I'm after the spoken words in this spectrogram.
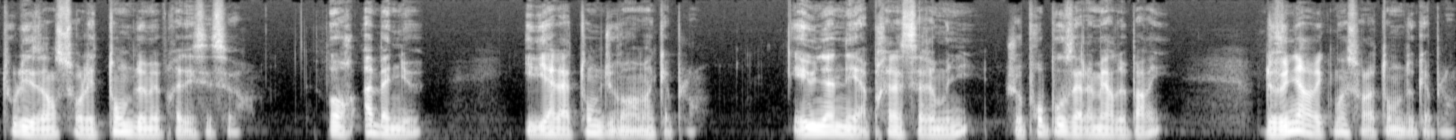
tous les ans sur les tombes de mes prédécesseurs. Or, à Bagneux, il y a la tombe du grand Romain Kaplan. Et une année après la cérémonie, je propose à la maire de Paris de venir avec moi sur la tombe de Kaplan.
